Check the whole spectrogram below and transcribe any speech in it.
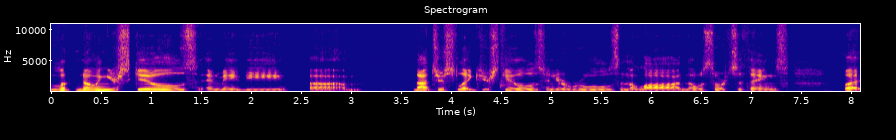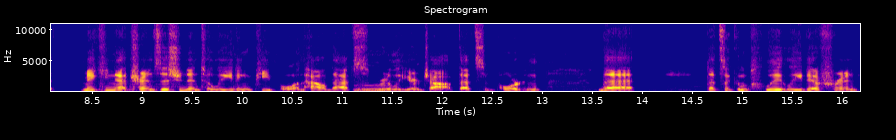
l- knowing your skills and maybe um, not just like your skills and your rules and the law and those sorts of things, but making that transition into leading people and how that's mm. really your job. That's important. That that's a completely different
